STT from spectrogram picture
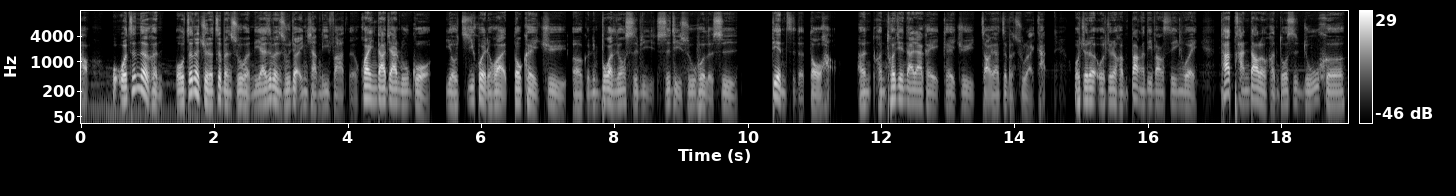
好，我我真的很，我真的觉得这本书很厉害。这本书叫《影响力法则》，欢迎大家如果有机会的话，都可以去呃，你不管是用实体实体书或者是电子的都好，很很推荐大家可以可以去找一下这本书来看。我觉得我觉得很棒的地方是因为他谈到了很多是如何。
